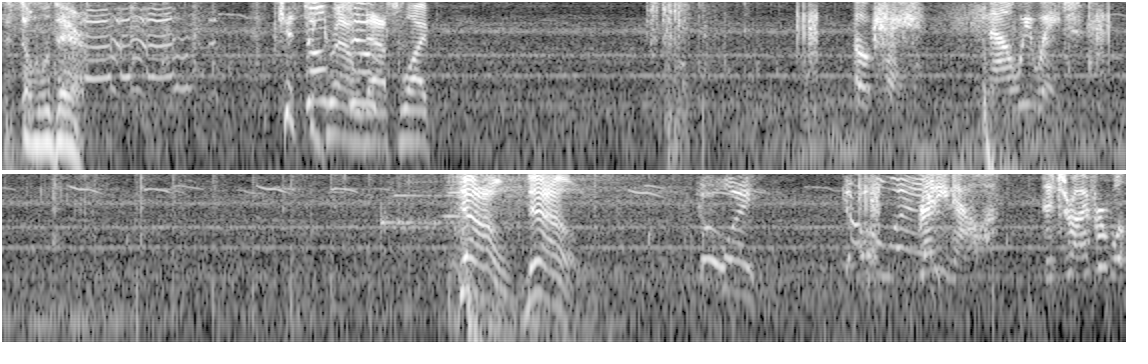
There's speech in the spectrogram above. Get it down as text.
There's someone there. Kiss the Don't ground, shoot. asswipe. Down, now! Go away! Go away! Ready now. The driver will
